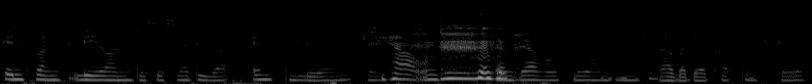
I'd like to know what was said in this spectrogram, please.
Skin von Leon. Das ist ja dieser Entenleon. Ja, und ähm, Werwolf Leon. Und Aber der passt nicht gelb,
